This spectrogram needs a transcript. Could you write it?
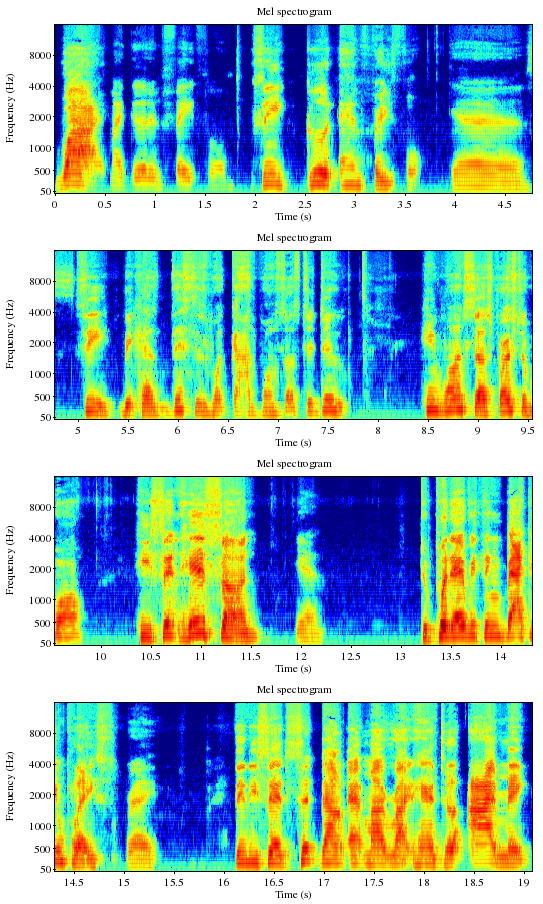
Why? my good and faithful See, good and faithful. Yes. See, because this is what God wants us to do. He wants us, first of all, He sent His Son Yeah. to put everything back in place. Right. Then He said, Sit down at my right hand till I make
